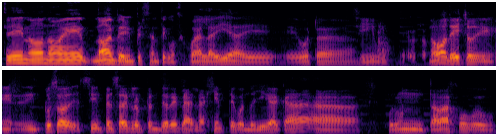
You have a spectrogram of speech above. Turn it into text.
Sí, no, no, es, no, pero impresionante cómo se juega en la vida, es, otra... Sí, bueno. no, de hecho, eh, eh, incluso sin pensar en los emprendedores, la, la gente cuando llega acá a, por un trabajo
